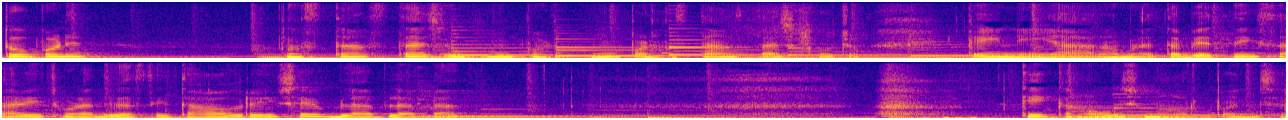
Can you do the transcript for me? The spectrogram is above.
તો પણ હસતા હસતા જ હું પણ હું પણ હસતા હસતા જ કહું છું. કંઈ નહીં યાર, હમણાં તબિયત નહીં સારી, થોડા દિવસથી તાવ રહી છે, બ્લા બ્લા બ્લા. કંઈક આવું જ મારું પણ છે.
